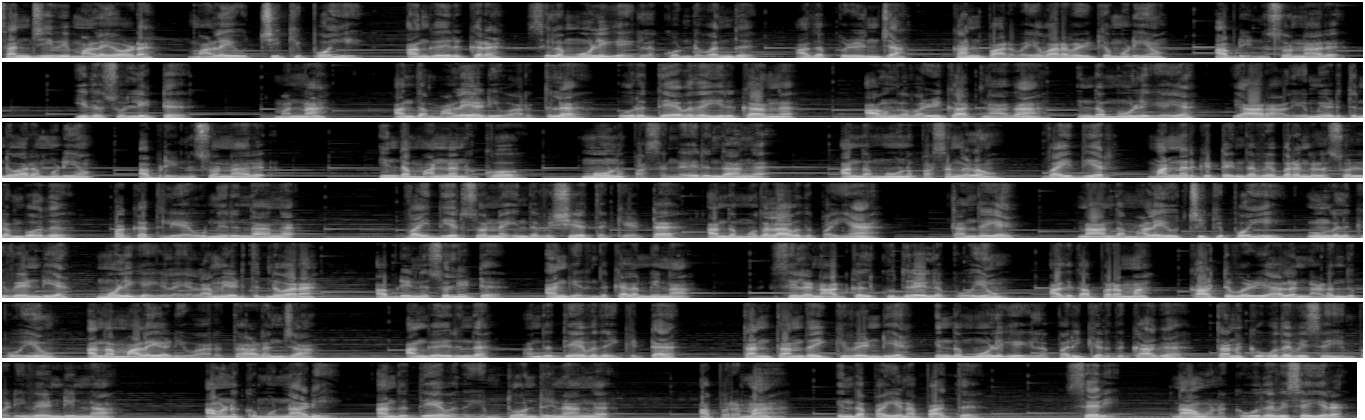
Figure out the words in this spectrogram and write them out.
சஞ்சீவி மலையோட மலை உச்சிக்கு போய் அங்க இருக்கிற சில மூலிகைகளை கொண்டு வந்து அதை பிழிஞ்சா கண் பார்வையை வரவழைக்க முடியும் அப்படின்னு சொன்னாரு. இதை சொல்லிட்டு மன்னா அந்த மலையடிவாரத்தில் ஒரு தேவதை இருக்காங்க. அவங்க வழிகாட்டினாதான் இந்த மூலிகையை யாராலையும் எடுத்துட்டு வர முடியும் அப்படின்னு சொன்னாரு. இந்த மன்னனுக்கோ மூணு பசங்க இருந்தாங்க. அந்த மூணு பசங்களும் வைத்தியர் மன்னர்கிட்ட இந்த விவரங்களை சொல்லும்போது பக்கத்திலேயும் இருந்தாங்க வைத்தியர் சொன்ன இந்த விஷயத்தை கேட்ட அந்த முதலாவது பையன் தந்தையே நான் அந்த மலை உச்சிக்கு போய் உங்களுக்கு வேண்டிய மூலிகைகளை எல்லாம் எடுத்துட்டு வரேன் அப்படின்னு சொல்லிட்டு அங்கிருந்து கிளம்பினான் சில நாட்கள் குதிரையில போயும் அதுக்கப்புறமா காட்டு வழியால நடந்து போயும் அந்த மலை அடிவாரத்தை அடைஞ்சான். அங்க இருந்த அந்த தேவதை கிட்ட தன் தந்தைக்கு வேண்டிய இந்த மூலிகைகளை பறிக்கிறதுக்காக தனக்கு உதவி செய்யும்படி வேண்டினா. அவனுக்கு முன்னாடி அந்த தேவதையும் தோன்றினாங்க. அப்புறமா இந்த பையனை பார்த்து சரி நான் உனக்கு உதவி செய்கிறேன்.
